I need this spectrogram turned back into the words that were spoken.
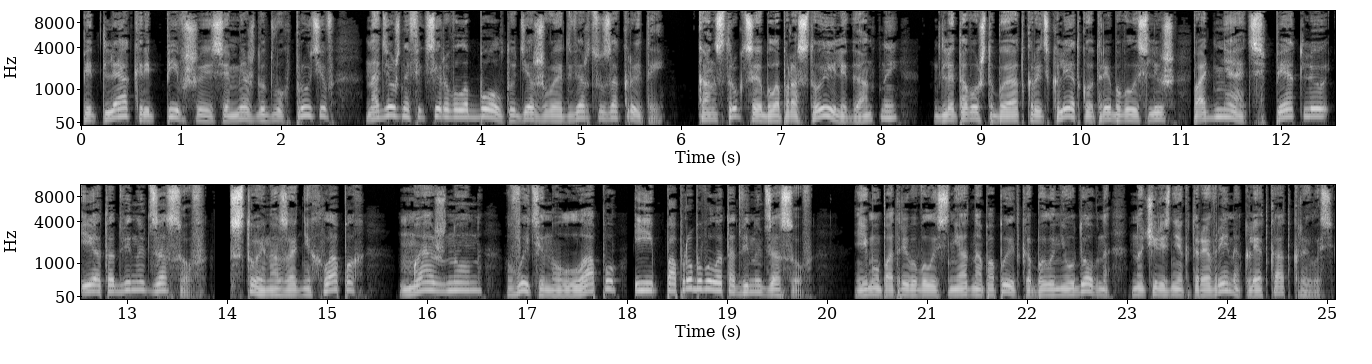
Петля, крепившаяся между двух прутьев, надежно фиксировала болт, удерживая дверцу закрытой. Конструкция была простой и элегантной. Для того, чтобы открыть клетку, требовалось лишь поднять петлю и отодвинуть засов. Стоя на задних лапах, Мэжнун вытянул лапу и попробовал отодвинуть засов. Ему потребовалась не одна попытка, было неудобно, но через некоторое время клетка открылась.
